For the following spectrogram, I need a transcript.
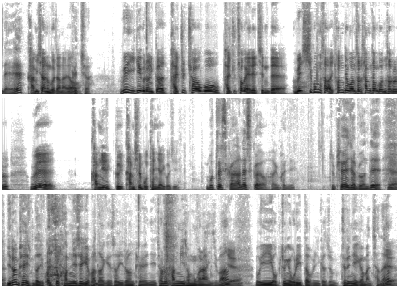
네. 감시하는 거잖아요. 그렇죠. 왜 이게 그러니까 발주처하고 발주처가 LH인데 왜 어. 시공사 현대건설, 삼성건설을 왜 감리 그 감시를 못했냐 이거지? 못했을까요? 안 했을까요, 앵커님? 좀 표현이 잘 묘한데 예. 이런 표현이 있습니다. 그쪽 감리 세계 바닥에서 이런 표현이 저는 감리 전문가는 아니지만 예. 뭐이 업종에 오래 있다 보니까 좀 들은 얘기가 많잖아요. 예.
